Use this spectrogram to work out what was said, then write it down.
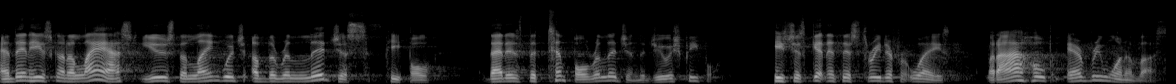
and then he's going to last use the language of the religious people, that is the temple religion, the Jewish people. He's just getting at this three different ways. But I hope every one of us,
